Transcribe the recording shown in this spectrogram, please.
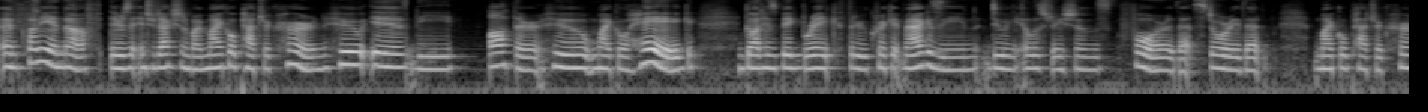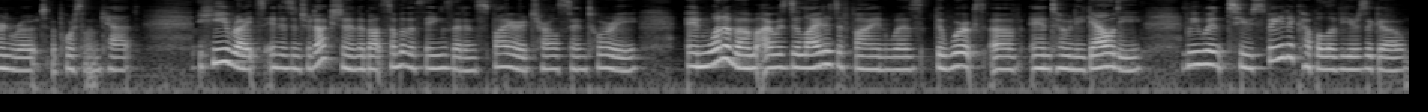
And funny enough, there's an introduction by Michael Patrick Hearn, who is the author who Michael Hague got his big break through Cricket Magazine doing illustrations for that story that Michael Patrick Hearn wrote, The Porcelain Cat. He writes in his introduction about some of the things that inspired Charles Santore. And one of them I was delighted to find was the works of Antoni Gaudi. We went to Spain a couple of years ago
